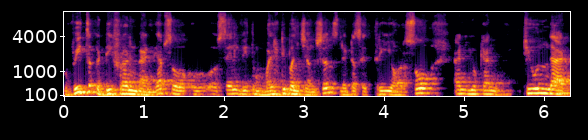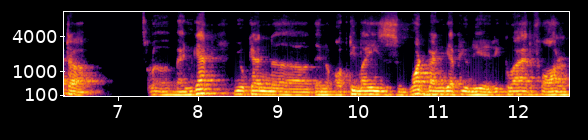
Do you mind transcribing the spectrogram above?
with a different band gap. So uh, cell with multiple junctions, let us say three or so, and you can tune that uh, uh, band gap you can uh, then optimize what band gap you need require for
